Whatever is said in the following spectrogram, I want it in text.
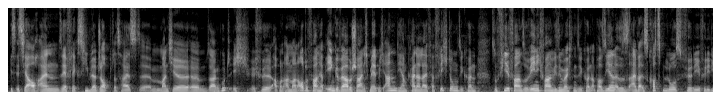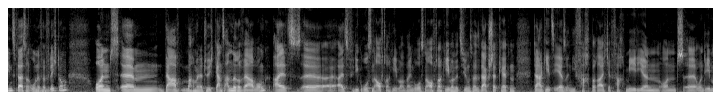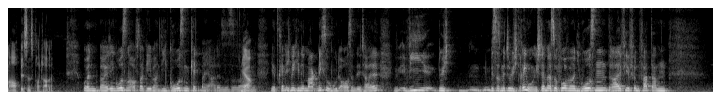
Es ist ja auch ein sehr flexibler Job. Das heißt, ähm, manche ähm, sagen, gut, ich, ich will ab und an mal ein Auto fahren, ich habe eh einen Gewerbeschein, ich melde mich an. Die haben keinerlei Verpflichtungen. Sie können so viel fahren, so wenig fahren, wie sie möchten. Sie können pausieren. Also es ist einfach es ist kostenlos für die, für die Dienstleister und ohne Verpflichtung. Und ähm, da machen wir natürlich ganz andere Werbung als, äh, als für die großen Auftraggeber. Und bei den großen Auftraggebern bzw. Werkstattketten, da geht es eher so in die Fachbereiche, Fachmedien und, äh, und eben auch Businessportale. Und bei den großen Auftraggebern, die großen kennt man ja alle sozusagen. Ja. Jetzt kenne ich mich in dem Markt nicht so gut aus im Detail. Wie durch, ist das mit der Durchdringung? Ich stelle mir das so vor, wenn man die großen drei, vier, fünf hat, dann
